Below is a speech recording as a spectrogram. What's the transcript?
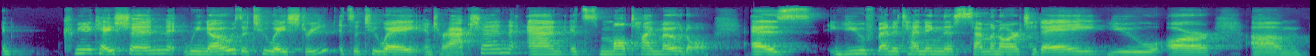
And communication, we know, is a two way street, it's a two way interaction, and it's multimodal. As you've been attending this seminar today, you are um,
